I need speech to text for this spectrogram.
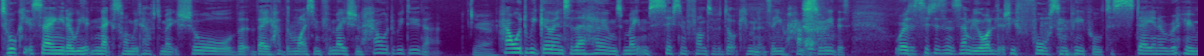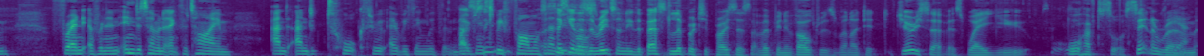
talking saying you know we next time we'd have to make sure that they had the right information. How would we do that? Yeah. how would we go into their homes make them sit in front of a document and say you have to read this. Whereas a citizens assembly you are literally forcing people to stay in a room for, any, for an indeterminate length of time and and talk through everything with them. That I've seems to seen- be far more I sensible thinking that the recently the best deliberative process that I've been involved with was when I did jury service, where you all have to sort of sit in a room,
